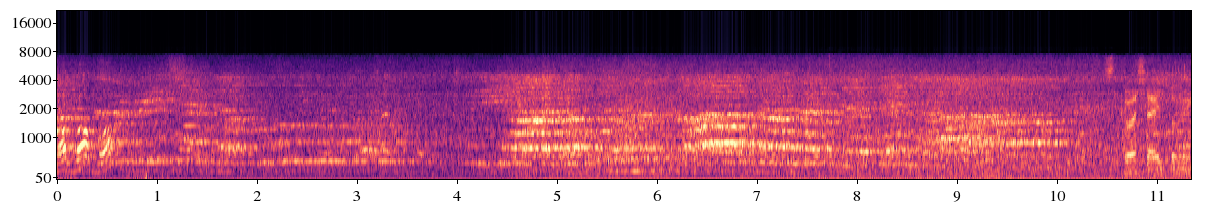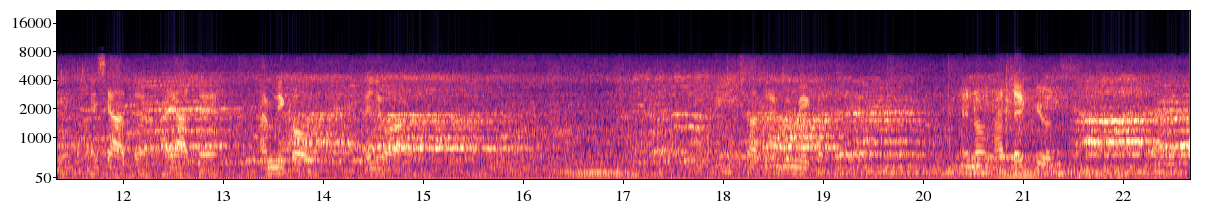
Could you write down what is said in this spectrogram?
Ba, ba, ba? Crush ay tumingin. Ay, si ate. Hi, ate. I'm Nicole. And you are? Si ate nag-makeup. Ano, ate cute.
